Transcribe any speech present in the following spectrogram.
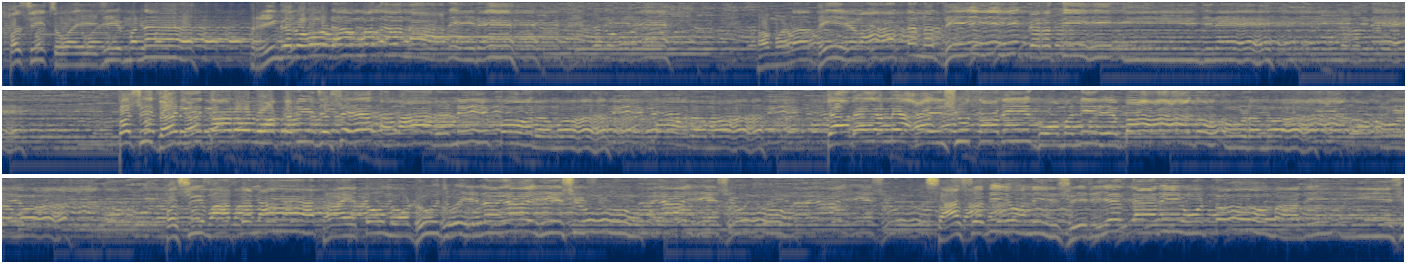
પછી ચોય જીમના, રીંગ રોડ મલાનાની રે. હમણાં ધી વાત નથી કરતી જ રે. પછી ધણી તારો નોકરી જશે અવારની પરમ. ત્યારે અમે આવીશું તારી ગોમની રે બાગોડમ પછી વાત ના થાય તો મોઢું જોઈને આવીશું આવીશું સાસરીઓની શેરીએ તારી ઓટો મારી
